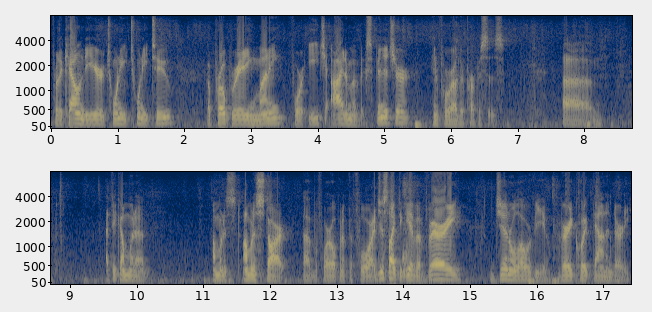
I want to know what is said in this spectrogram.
for the calendar year 2022, appropriating money for each item of expenditure and for other purposes. Um, I think I'm going to, I'm to, I'm to start uh, before I open up the floor. I'd just like to give a very general overview, very quick, down and dirty.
